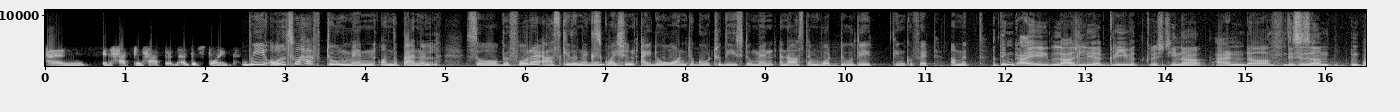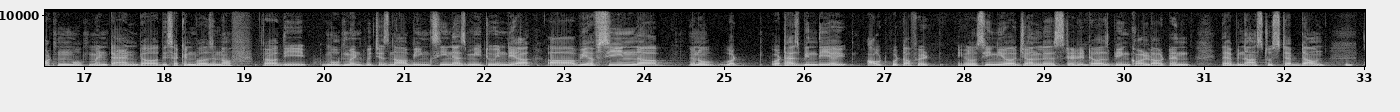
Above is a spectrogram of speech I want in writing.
and it had to happen at this point. We also have two men on the panel. So before I ask you the next question, I do want to go to these two men and ask them what do they think of it. Amit. I think I largely agree with Christina, and uh, this is an important movement. And uh, the second version of uh, the movement, which is now being seen as Me Too India, uh, we have seen, uh, you know, what what has been the uh, output of it. You know, senior journalists, editors being called out, and they have been asked to step down.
